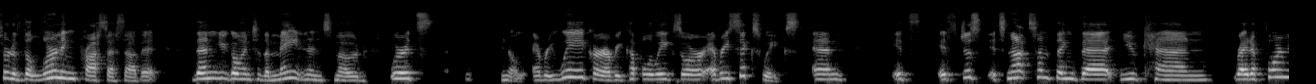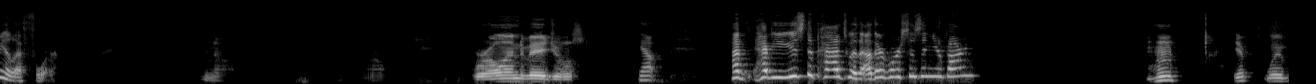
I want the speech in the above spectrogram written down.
sort of the learning process of it, then you go into the maintenance mode where it's you know every week or every couple of weeks or every six weeks. And it's it's just it's not something that you can write a formula for. No. No. We're all individuals. Yep. have have you used the pads with other horses in your barn? Mm-hmm yep we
